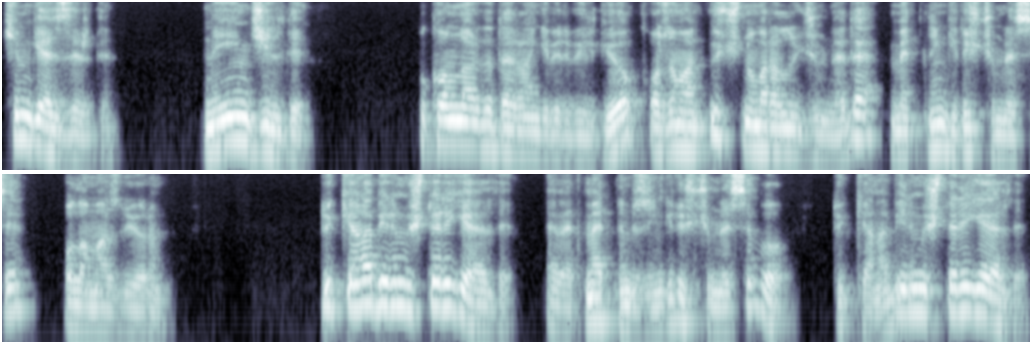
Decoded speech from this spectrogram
Kim gezdirdi? Neyin cildi? Bu konularda da herhangi bir bilgi yok. O zaman 3 numaralı cümlede metnin giriş cümlesi olamaz diyorum. Dükkana bir müşteri geldi. Evet metnimizin giriş cümlesi bu. Dükkana bir müşteri geldi.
